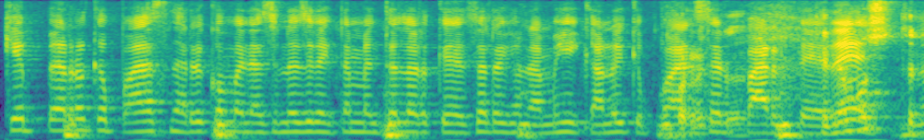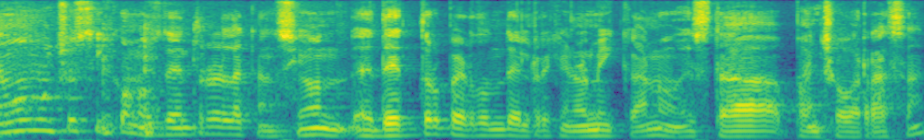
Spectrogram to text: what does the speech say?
qué perro que puedas tener recomendaciones directamente de la orquesta regional mexicano y que puedan ser parte tenemos, de. Tenemos muchos íconos dentro de la canción, eh, dentro, perdón, del regional mexicano. Está Pancho Barraza.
